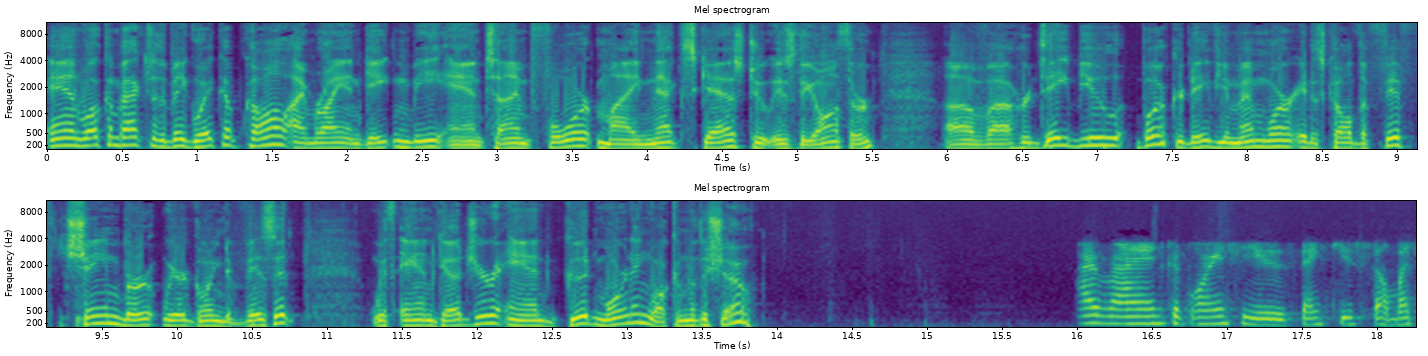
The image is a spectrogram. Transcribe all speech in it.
And welcome back to the Big Wake Up Call. I'm Ryan Gatenby, and time for my next guest, who is the author of uh, her debut book, her debut memoir. It is called The Fifth Chamber. We're going to visit with Anne Gudger. And good morning. Welcome to the show. Hi, Ryan. Good morning to you. Thank you so much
